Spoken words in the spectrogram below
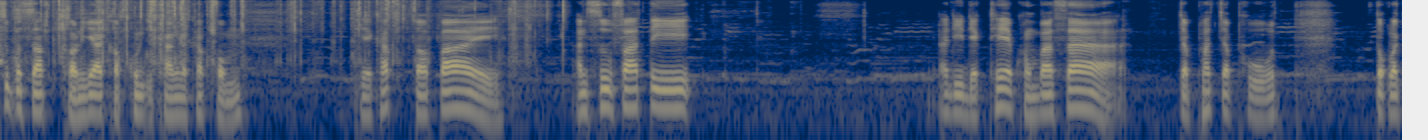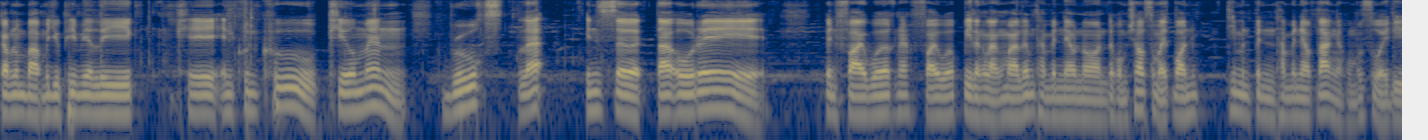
ซุปเปอร์ซับขออนุญาตขอบคุณอีกครั้งนะครับผม โอเคครับ ต่อไป อันซูฟาตี อดีตเด็กเทพของบาซ่า จับพลัดจับผลูตกระกำลำบากมาอยู่พรีเมียร์ลีกเคเอ็นคุนคูคิลแมนบรูคส์และอินเสิร์ตตาโอเร่เป็นไฟเวิร์กนะไฟเวิร์กปีหลังๆ มาเริ่มทำเป็นแนวนอน แต่ผมชอบสมัยตอน ที่มันเป็นทำเป็นแนวตั้งอะผมว่าสวยดี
